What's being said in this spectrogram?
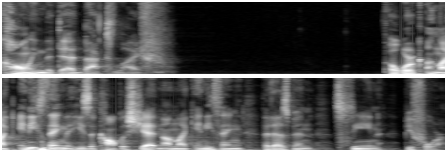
Calling the dead back to life a work unlike anything that he's accomplished yet and unlike anything that has been seen before.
